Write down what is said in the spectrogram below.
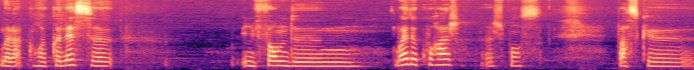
voilà, qu'on reconnaisse euh, une forme de, ouais, de courage, je pense. Parce que,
